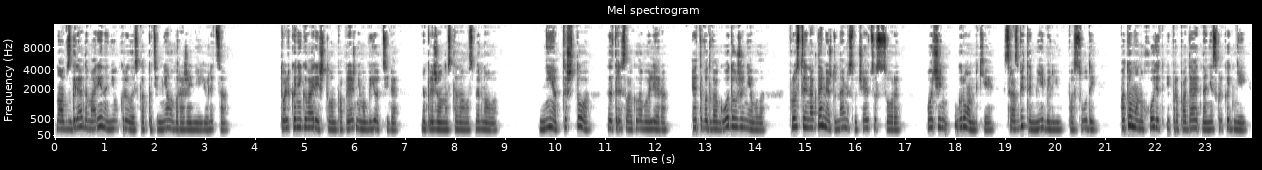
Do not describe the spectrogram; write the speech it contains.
но от взгляда Марины не укрылось, как потемнело выражение ее лица. «Только не говори, что он по-прежнему бьет тебя», — напряженно сказала Смирнова. «Нет, ты что?» — затрясла головой Лера. «Этого два года уже не было. Просто иногда между нами случаются ссоры. Очень громкие, с разбитой мебелью, посудой. Потом он уходит и пропадает на несколько дней.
